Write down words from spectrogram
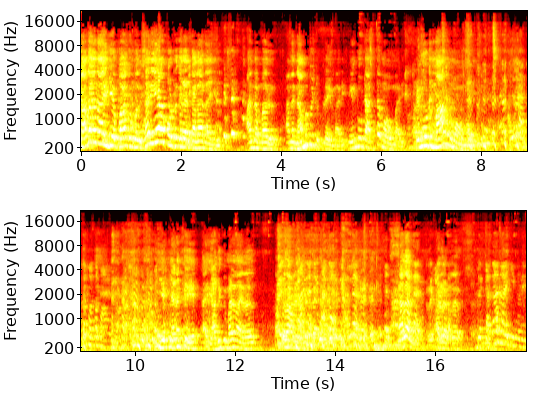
கதாநாயகியை பார்க்கும்போது சரியா போட்டிருக்கிறார் கதாநாயகி. அந்த மாதிரி அந்த நம்ம வீட்டு பிள்ளை மாதிரி எங்க வீட்டு அத்தை மாவு மாதிரி எங்க வீட்டு மாவு மாவு மாதிரி. எனக்கு அதுக்கு மேல நான் ஏதாவது நல்லா இருக்கு, கதாநாயகியினுடைய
